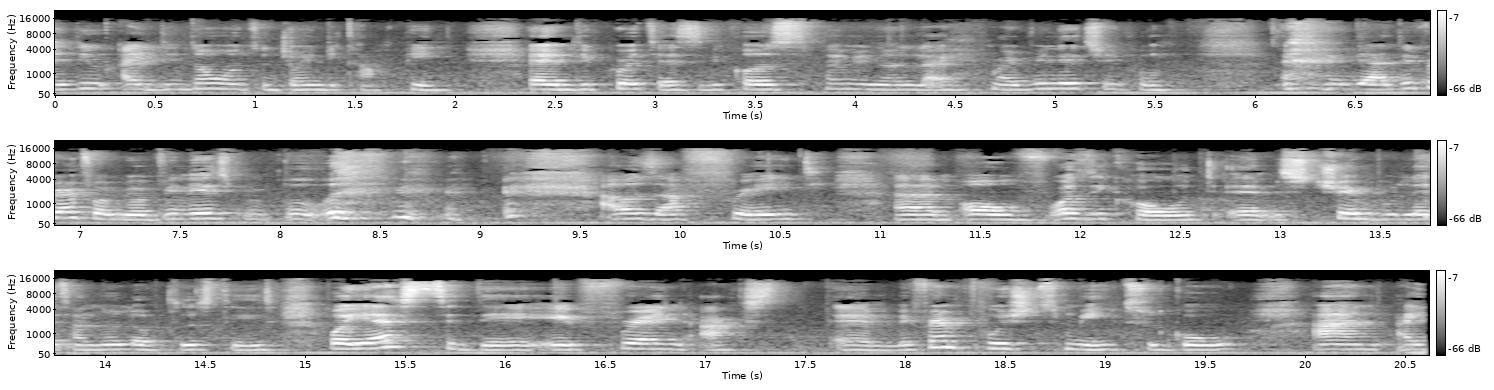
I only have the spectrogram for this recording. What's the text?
I did I did not want to join the campaign and um, the protest because let me not lie, my village people they are different from your village people. I was afraid um, of what's it called, um, stray bullets and all of those things. But yesterday, a friend asked um, my friend pushed me to go and I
